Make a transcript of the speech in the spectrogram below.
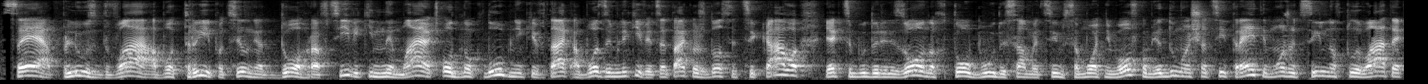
це плюс 2 або 3 поцілення до гравців, які не мають одноклубників так, або земляків. І це також досить цікаво, як це буде реалізовано, хто буде саме цим самотнім вовком. Я думаю, що ці трейди можуть сильно впливати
